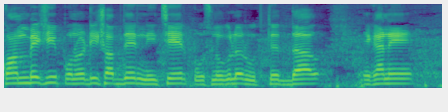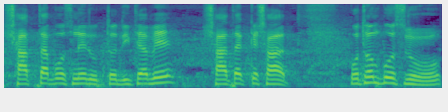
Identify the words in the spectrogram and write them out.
কম বেশি পনেরোটি শব্দের নিচের প্রশ্নগুলোর উত্তর দাও। এখানে সাতটা প্রশ্নের উত্তর দিতে হবে। সাত একে সাত। প্রথম প্রশ্ন,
